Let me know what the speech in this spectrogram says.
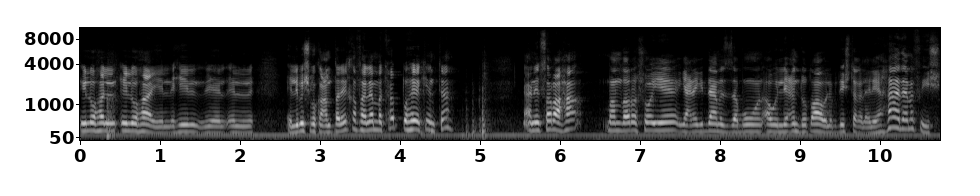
له له هاي اللي هي ال- ال- اللي بيشبك عن طريقه. فلما تحطه هيك أنت يعني صراحة منظره شوية يعني قدام الزبون أو اللي عنده طاولة بده يشتغل عليها. هذا ما فيش.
